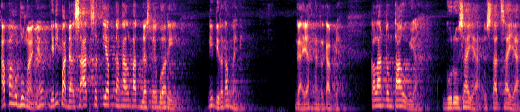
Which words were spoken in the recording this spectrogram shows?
Apa hubungannya? Jadi pada saat setiap tanggal 14 Februari ini direkam nggak ini? Enggak ya, nggak rekam ya. Kalau antum tahu ya, guru saya, ustadz saya,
